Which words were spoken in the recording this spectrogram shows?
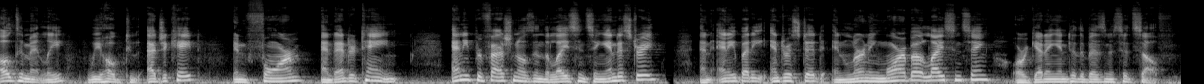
Ultimately, we hope to educate, inform, and entertain any professionals in the licensing industry and anybody interested in learning more about licensing or getting into the business itself.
